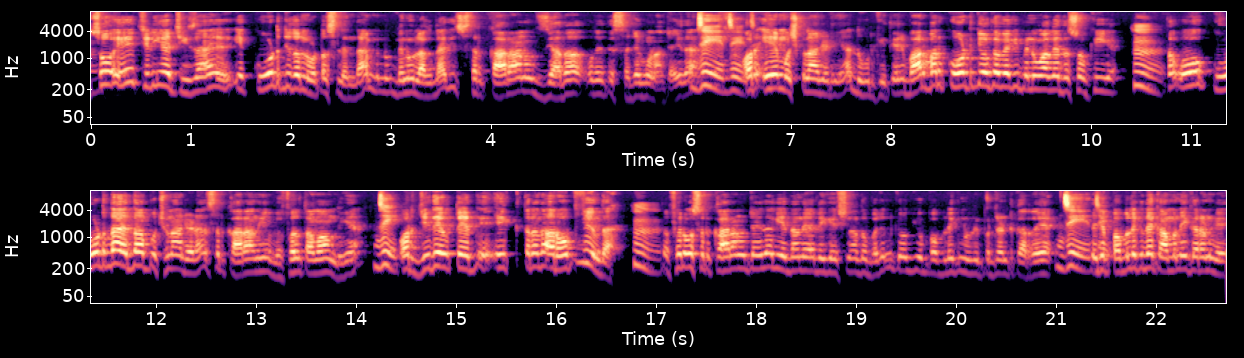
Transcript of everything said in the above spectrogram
ਸੋ ਇਹ ਜਿਹੜੀਆਂ ਚੀਜ਼ਾਂ ਹੈ ਇਹ ਕੋਰਟ ਜਦੋਂ ਨੋਟਿਸ ਲੈਂਦਾ ਮੈਨੂੰ ਮੈਨੂੰ ਲੱਗਦਾ ਕਿ ਸਰਕਾਰਾਂ ਨੂੰ ਜ਼ਿਆਦਾ ਉਹਦੇ ਤੇ ਸਜਗ ਹੋਣਾ ਚਾਹੀਦਾ। ਹੈ ਜੀ ਜੀ। ਔਰ ਇਹ ਮੁਸ਼ਕਲਾਂ ਜਿਹੜੀਆਂ ਦੂਰ ਕੀਤੀਆਂ ਬਾਰ-ਬਾਰ ਕੋਰਟ ਕਿਉਂ ਕਹੇਗੀ ਮੈਨੂੰ ਆਗੇ ਦੱਸੋ ਕੀ ਹੈ? ਤਾਂ ਉਹ ਕੋਰਟ ਦਾ ਇਦਾਂ ਪੁੱਛਣਾ ਜਿਹੜਾ ਸਰਕਾਰਾਂ ਦੀਆਂ ਵਿਫਲਤਾਵਾਂ ਹੁੰਦੀਆਂ। ਔਰ ਜਿਹਦੇ ਉੱਤੇ ਇੱਕ ਤਰ੍ਹਾਂ ਦਾ ਆਰੋਪ ਵੀ ਹੁੰਦਾ। ਤਾਂ ਫਿਰ ਉਹ ਸਰਕਾਰਾਂ ਨੂੰ ਚਾਹੀਦਾ ਕਿ ਇਦਾਂ ਦੇ ਐਲੀਗੇਸ਼ਨਾਂ ਤੋਂ ਬਚਣ ਕਿਉਂਕਿ ਉਹ ਪਬਲਿਕ ਨੂੰ ਰਿਪਰੈਜ਼ੈਂਟ ਕਰ ਰਹੇ ਆ। ਤੇ ਜੀ ਪਬਲਿਕ ਦੇ ਕੰਮ ਨਹੀਂ ਕਰਨਗੇ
